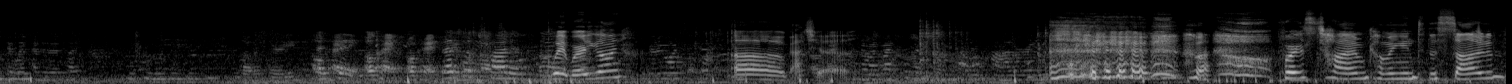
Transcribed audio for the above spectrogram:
Okay, what time did I play? 11:30? Okay, okay, okay. That's what's hot Wait, where are you going? Oh, gotcha. First time coming into the sun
